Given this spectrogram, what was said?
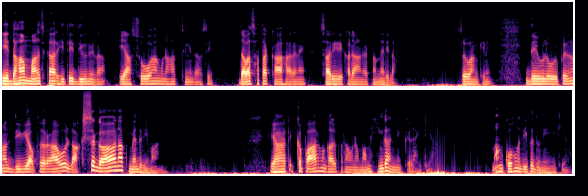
ඒ දහම් මානසිකාර හිතේ දියුණු වෙලා එයා සෝහන් වුණ හත්වෙනි දවසේ දවස් හතක් ආහාර නැහැ. ශරීරේ කඩානට නම් මැරිලා. සෝහන් කෙනෙක්. දෙව්ලෝ ඉපදෙනවා දිව්‍ය අපසරාවෝ ලක්ෂ ගාණක් මැද විමානේ. එයාට එකපාරම කල්පනා වුණා මම හිඟන්නෙක් වෙලා හිටියා. මං කොහොමද ඉපදුනේ කියලා.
